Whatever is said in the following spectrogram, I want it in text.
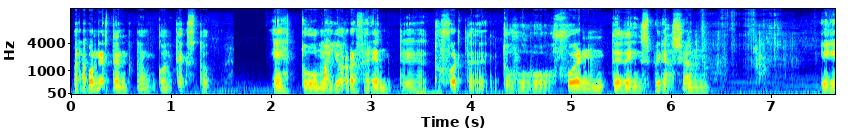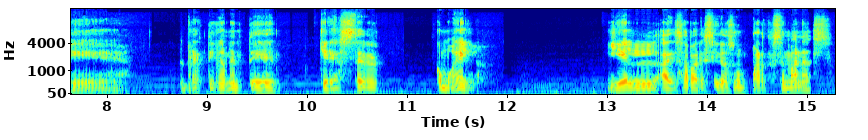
para ponerte en, en contexto, es tu mayor referente, tu, fuerte, tu fuente de inspiración. Eh, prácticamente quieres ser como él. Y él ha desaparecido hace un par de semanas.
